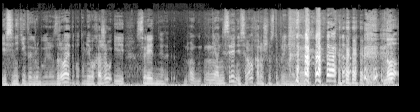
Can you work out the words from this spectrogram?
если Никита, грубо говоря, разрывает, а потом я выхожу и... Среднее. Ну, у меня не среднее, все равно хорошее выступление. Но,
